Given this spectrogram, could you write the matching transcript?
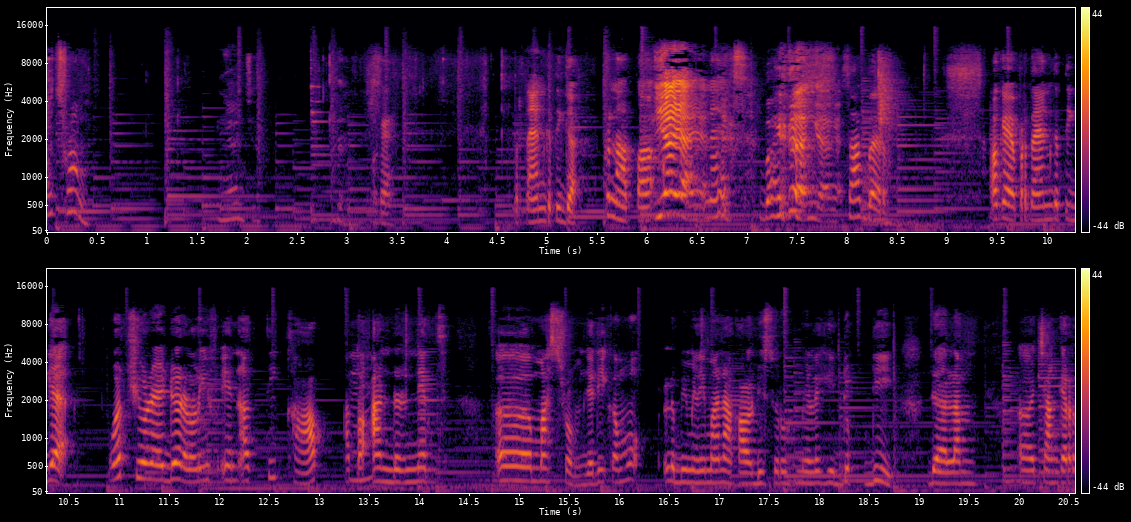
What's wrong? ini aja Oke. Pertanyaan ketiga. Kenapa? iya iya iya Next. Bye. enggak enggak enggak Sabar. Oke, pertanyaan ketiga. What you rather live in a teacup atau Hmm. underneath a mushroom? Jadi kamu lebih milih mana kalau disuruh milih hidup di dalam eh, cangkir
